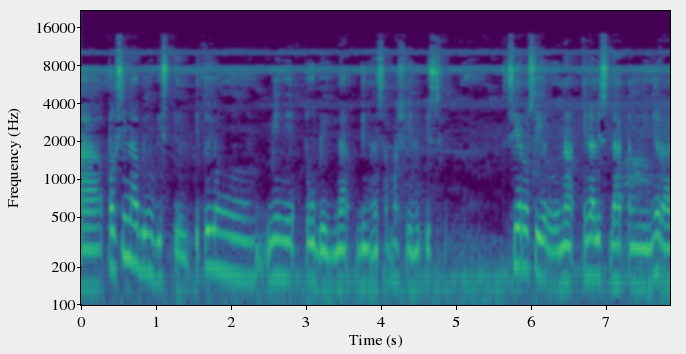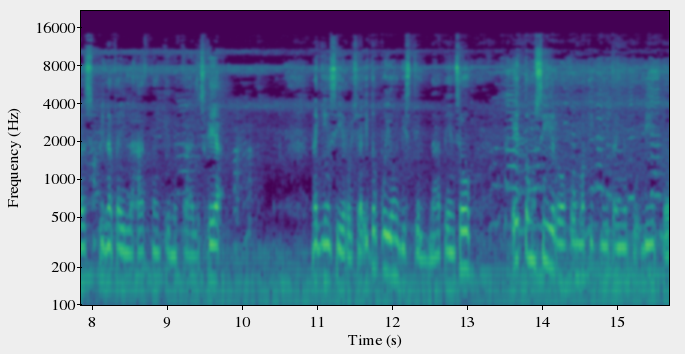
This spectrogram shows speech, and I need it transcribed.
Ah, pag sinabing distilled, ito yung mini tubig na dinaan sa machine is 00 na inalis lahat ng minerals, pinatay lahat ng chemicals. Kaya naging zero siya. Ito po yung distilled natin. So, itong zero, kung makikita nyo po dito,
